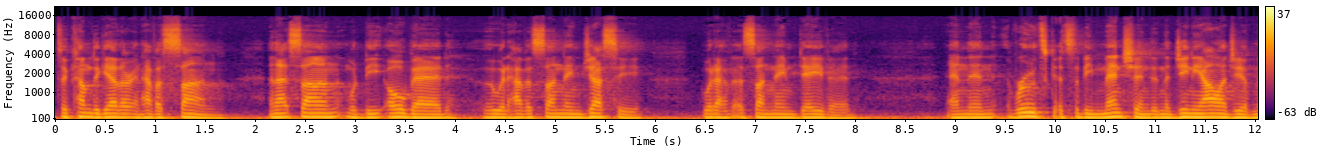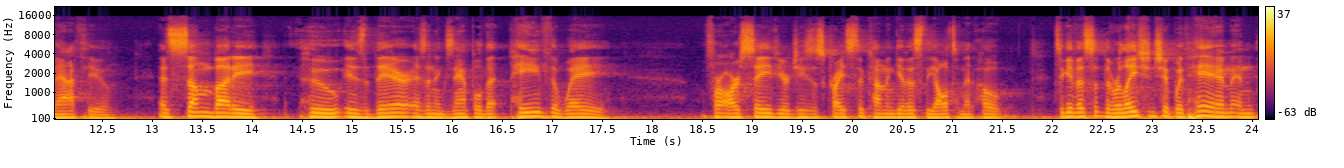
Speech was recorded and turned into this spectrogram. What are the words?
to come together and have a son. And that son would be Obed, who would have a son named Jesse, who would have a son named David. And then Ruth gets to be mentioned in the genealogy of Matthew as somebody who is there as an example that paved the way for our Savior, Jesus Christ, to come and give us the ultimate hope, to give us the relationship with Him and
